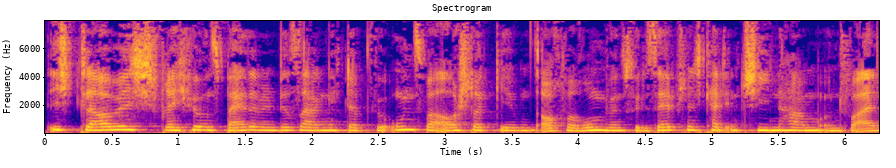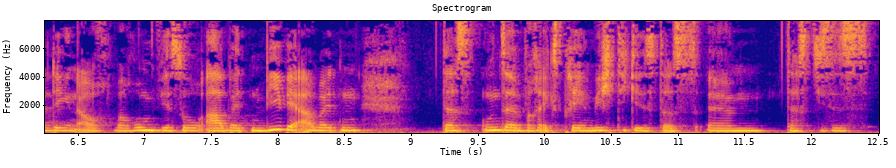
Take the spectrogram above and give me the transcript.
ich glaube, ich spreche für uns beide, wenn wir sagen, ich glaube, für uns war ausschlaggebend auch, warum wir uns für die Selbstständigkeit entschieden haben und vor allen Dingen auch, warum wir so arbeiten, wie wir arbeiten, dass uns einfach extrem wichtig ist, dass, ähm, dass dieses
